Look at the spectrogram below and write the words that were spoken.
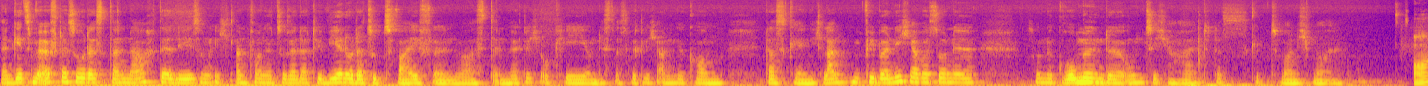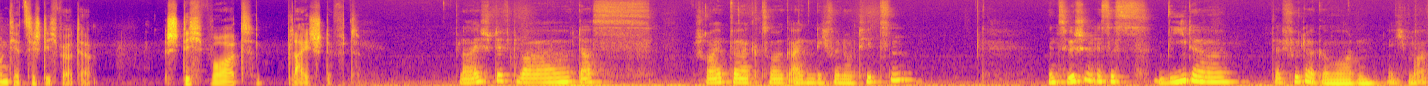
dann geht es mir öfter so, dass dann nach der Lesung ich anfange zu relativieren oder zu zweifeln, war es denn wirklich okay und ist das wirklich angekommen? Das kenne ich. Lampenfieber nicht, aber so eine, so eine grummelnde Unsicherheit, das gibt es manchmal. Und jetzt die Stichwörter. Stichwort Bleistift. Bleistift war das Schreibwerkzeug eigentlich für Notizen. Inzwischen ist es wieder der Füller geworden. Ich mag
